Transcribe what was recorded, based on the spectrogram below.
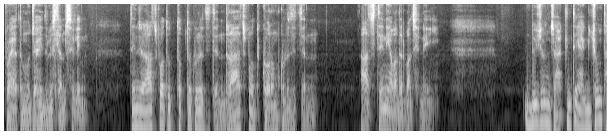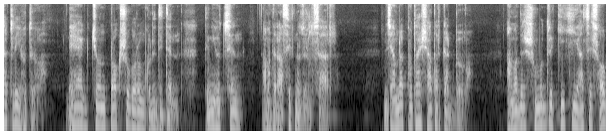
প্রয়াত মুজাহিদুল ইসলাম সেলিম। তিনি রাজপথ উত্তপ্ত করে দিতেন, রাজপথ গরম করে দিতেন। আজ তিনি আমাদের মাঝে নেই। দুইজন যা কিন্তু একজন থাকলেই হতো। একজন টকশো গরম করে দিতেন। তিনি হচ্ছেন আমাদের আসিফ নজরুল স্যার, যে আমরা কোথায় সাঁতার কাটব, আমাদের সমুদ্রে কি কি আছে সব,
